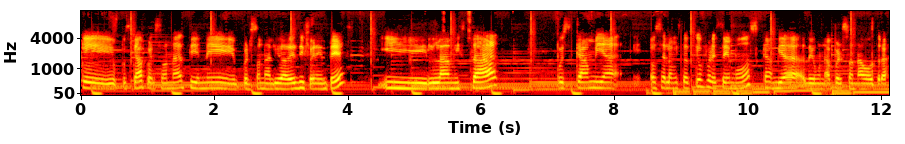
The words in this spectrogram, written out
que pues cada persona tiene personalidades diferentes y la amistad pues cambia, o sea, la amistad que ofrecemos cambia de una persona a otra.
